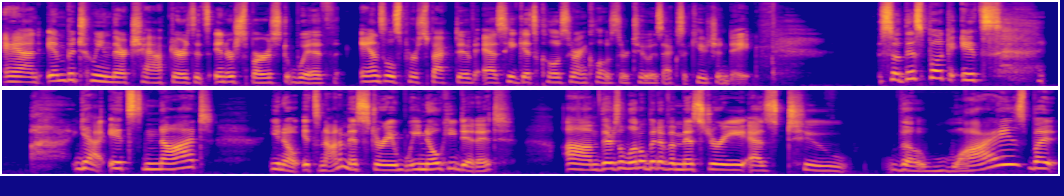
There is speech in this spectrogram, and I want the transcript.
and in between their chapters, it's interspersed with Ansel's perspective as he gets closer and closer to his execution date. So, this book, it's, yeah, it's not, you know, it's not a mystery. We know he did it. Um, there's a little bit of a mystery as to the whys, but,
